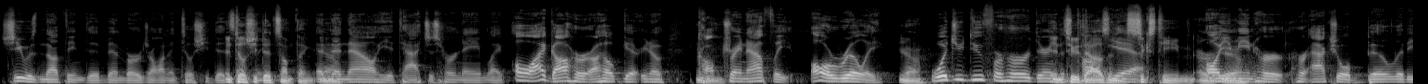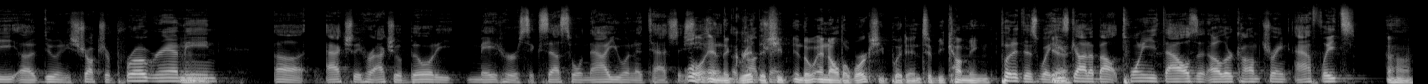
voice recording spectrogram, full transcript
she was nothing to Ben Bergeron until she did Until she something. did something. And yeah. then now he attaches her name like, oh, I got her. I helped get, you know, comp Mm-hmm. train athlete. Oh, really? Yeah. What'd you do for her during in this comp- 2016. Yeah. Or, oh, you yeah. mean her her actual ability of doing structured programming? Mm-hmm. Uh, actually, her actual ability made her successful. Now you want to attach that. Well, she's and a- the grit that train. she and, the, and all the work she put into becoming. put it this way, he's got about twenty thousand other CompTrain athletes Uh-huh.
